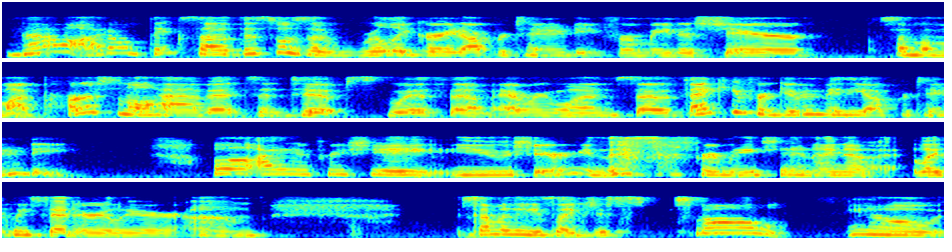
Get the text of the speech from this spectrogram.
No, I don't think so. This was a really great opportunity for me to share some of my personal habits and tips with um, everyone. So thank you for giving me the opportunity. Well, I appreciate you sharing this information. I know, like we said earlier, um, some of these like just small you know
